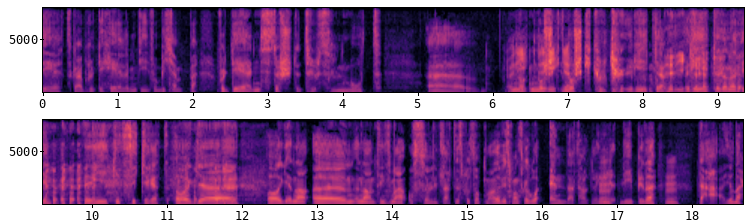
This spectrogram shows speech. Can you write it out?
det skal jeg bruke hele min tid for å bekjempe, for det er den største trusselen mot eh, Rik- norsk, norsk kultur Rike. Rike. rike. den er fin. Rikets sikkerhet. Og, eh, og en, a- eh, en annen ting som er også litt lættis på toppen av det, hvis man skal gå enda et hakk lenger dyp i det, Mm. det er jo det.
